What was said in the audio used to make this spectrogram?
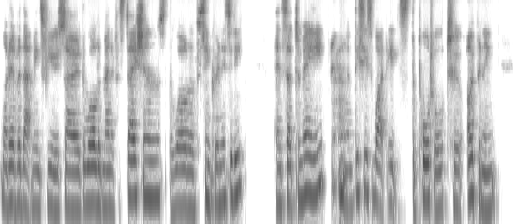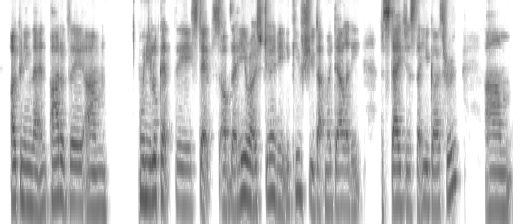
whatever that means for you. So the world of manifestations, the world of synchronicity. And so to me, this is what it's the portal to opening, opening that. And part of the, um, when you look at the steps of the hero's journey, it gives you that modality, the stages that you go through. Um,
